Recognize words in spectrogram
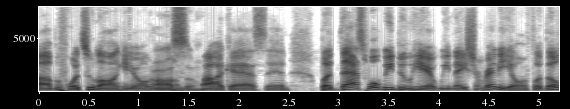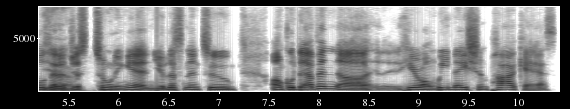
uh, before too long here on, awesome. on, the podcast. And but that's what we do here at We Nation Radio. And for those yeah. that are just tuning in, you're listening to Uncle Devin uh, here on We Nation podcast,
